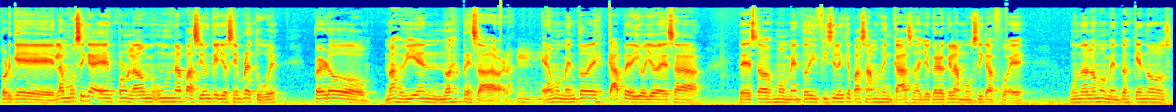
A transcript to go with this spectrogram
Porque la música es, por un lado, una pasión que yo siempre tuve. Pero más bien no expresada, ¿verdad? Era un momento de escape, digo yo, de esa de esos momentos difíciles que pasamos en casa, yo creo que la música fue uno de los momentos que nos,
